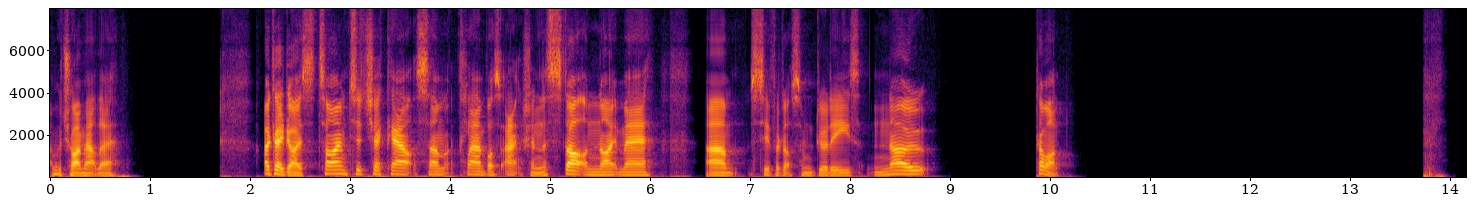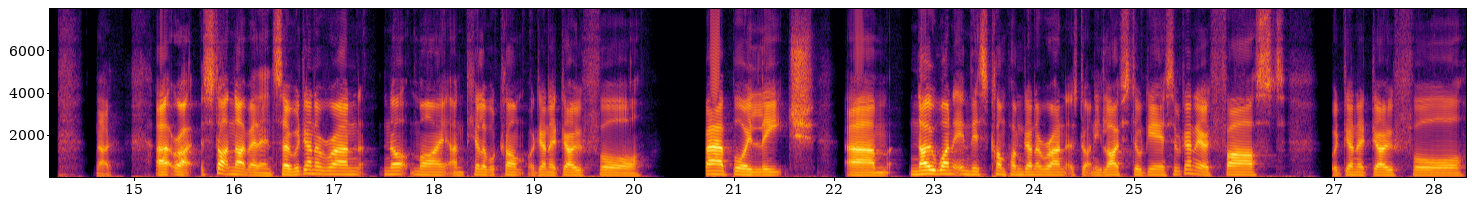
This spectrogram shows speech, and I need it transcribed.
and we'll try him out there. Okay, guys, time to check out some Clan Boss action. Let's start on Nightmare. Um, see if I got some goodies. No. Come on. no. Uh, right, start Nightmare then. So we're going to run not my unkillable comp. We're going to go for Bad Boy Leech. Um, no one in this comp I'm going to run has got any lifesteal gear. So we're going to go fast. We're going to go for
